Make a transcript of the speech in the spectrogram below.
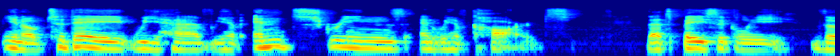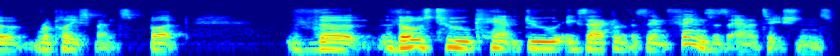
you know, today we have we have end screens and we have cards. That's basically the replacements, but the those two can't do exactly the same things as annotations.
